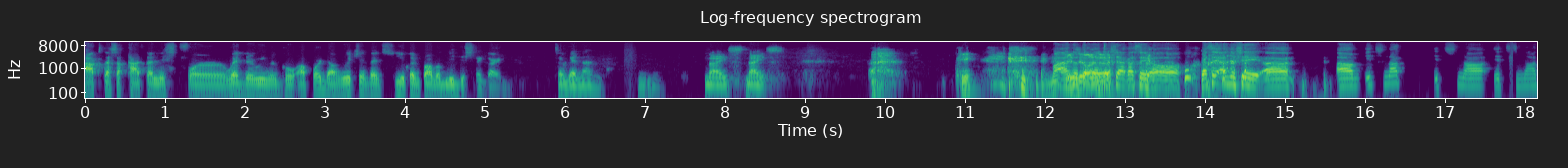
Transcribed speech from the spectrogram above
act as a catalyst for whether we will go up or down, which events you can probably disregard. So, ganan. Nice, nice. okay. Maano talaga ano? siya kasi, oo. Kasi ano siya, uh, um, it's not it's not it's not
